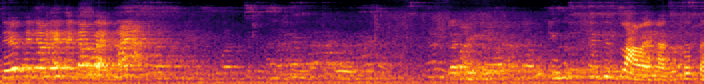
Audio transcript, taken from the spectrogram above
देव त्याच्यावर आहे, त्याच्यावर आहे. माया. तिथेच लावायला लागत होतं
